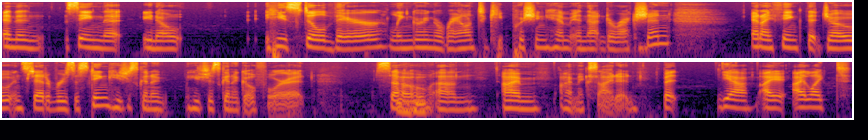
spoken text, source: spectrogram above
and then seeing that you know he's still there, lingering around to keep pushing him in that direction. And I think that Joe, instead of resisting, he's just gonna he's just gonna go for it. So mm-hmm. um, I'm I'm excited, but yeah, I I liked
